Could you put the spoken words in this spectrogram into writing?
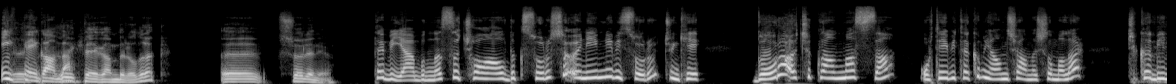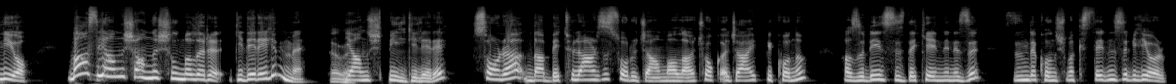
ilk e, peygamber. İlk peygamber olarak e, söyleniyor. Tabii yani bu nasıl çoğaldık sorusu önemli bir soru. Çünkü doğru açıklanmazsa ortaya bir takım yanlış anlaşılmalar çıkabiliyor. Bazı yanlış anlaşılmaları giderelim mi? Evet. Yanlış bilgileri. Sonra da Betül Arz'ı soracağım. Vallahi çok acayip bir konu. Hazırlayın siz de kendinizi. Sizin de konuşmak istediğinizi biliyorum.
